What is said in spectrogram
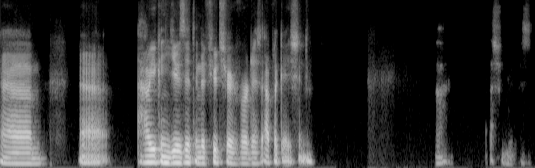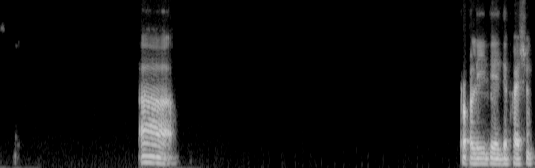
um, uh, how you can use it in the future for this application. Uh, properly the, the question.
